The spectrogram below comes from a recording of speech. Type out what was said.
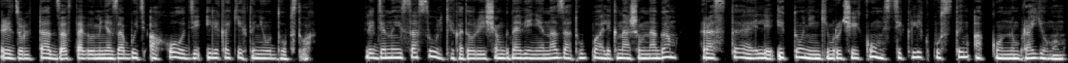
Результат заставил меня забыть о холоде или каких-то неудобствах. Ледяные сосульки, которые еще мгновение назад упали к нашим ногам, растаяли и тоненьким ручейком стекли к пустым оконным проемам.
